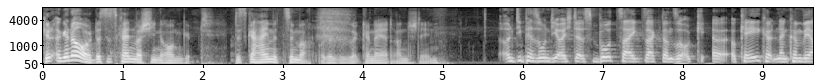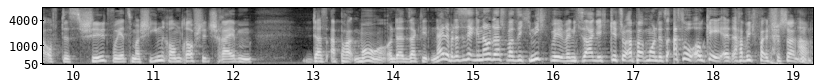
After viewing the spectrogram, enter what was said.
Gen äh, genau, dass es keinen Maschinenraum gibt. Das geheime Zimmer oder so so kann da ja dran stehen. Und die Person, die euch das Boot zeigt, sagt dann so, okay, äh, okay können, dann können wir ja auf das Schild, wo jetzt Maschinenraum draufsteht, schreiben, das Appartement. Und dann sagt ihr, nein, aber das ist ja genau das, was ich nicht will, wenn ich sage, ich gehe zum Appartement. Das, ach so, okay, äh, habe ich falsch verstanden.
